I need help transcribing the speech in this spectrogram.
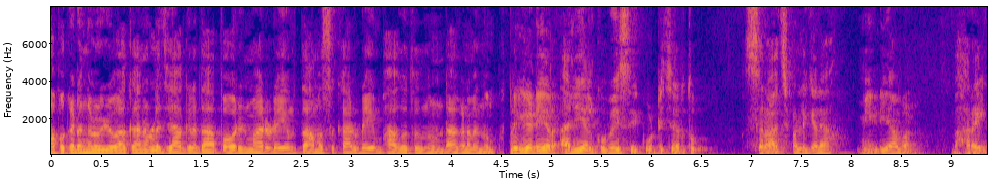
അപകടങ്ങൾ ഒഴിവാക്കാനുള്ള ജാഗ്രത പൗരന്മാരുടെയും താമസക്കാരുടെയും ഭാഗത്തുനിന്ന് ഉണ്ടാകണമെന്നും ബ്രിഗേഡിയർ അലി അൽ കുബൈസി കൂട്ടിച്ചേർത്തു. Siraj Pallikkara Media One Bahrain.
